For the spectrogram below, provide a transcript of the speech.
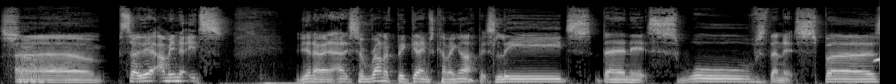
So, Um, so yeah, I mean, it's you know, and, it's a run of big games coming up. It's Leeds, then it's Wolves, then it's Spurs.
